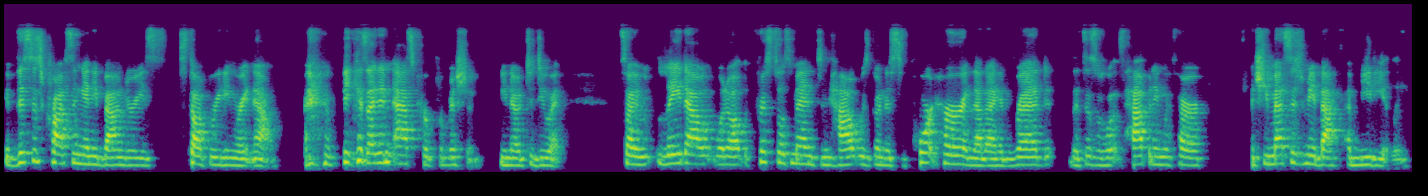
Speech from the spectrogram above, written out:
if this is crossing any boundaries, stop reading right now. because I didn't ask her permission, you know, to do it. So I laid out what all the crystals meant and how it was going to support her, and that I had read that this was what's happening with her. And she messaged me back immediately.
